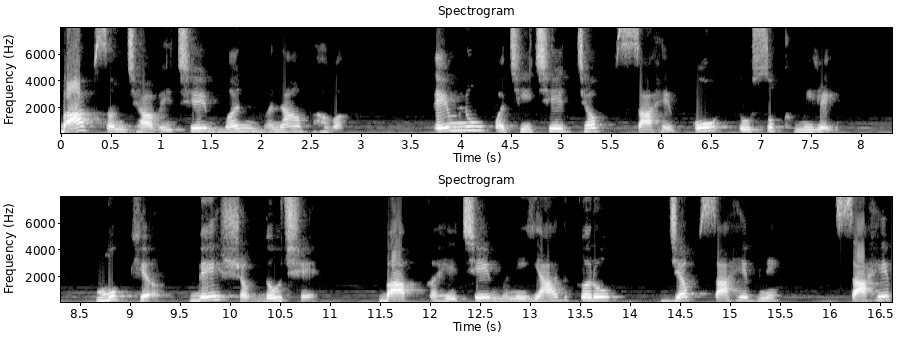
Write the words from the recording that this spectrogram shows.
બાપ સમજાવે છે, મન મના ભવ તેમનું પછી છે, જપ સાહેબ કો તો સુખ મિલે. મુખ્ય બે શબ્દો છે. બાપ કહે છે, મને યાદ કરો જપ સાહેબને. સાહેબ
